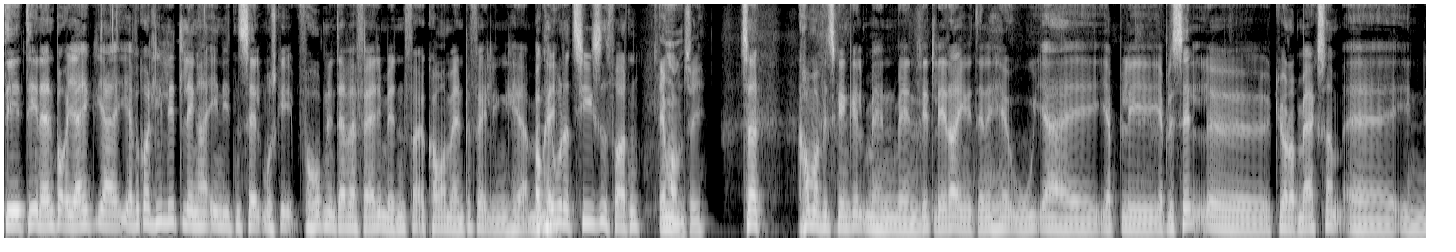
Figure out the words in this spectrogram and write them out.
Det, det er en anden bog. Jeg, jeg, jeg vil godt lige lidt længere ind i den selv. Måske forhåbentlig endda være færdig med den, før jeg kommer med anbefalingen her. Men okay. nu er der teaset for den. Det må man sige. Så kommer vi til gengæld med en, med en lidt lettere en i denne her uge. Jeg, jeg, blev, jeg blev selv øh, gjort opmærksom af en,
